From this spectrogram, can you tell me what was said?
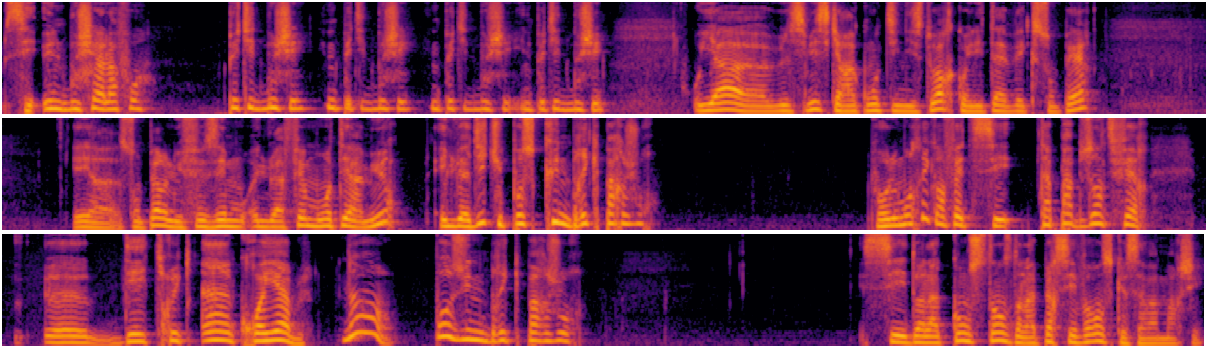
C'est une bouchée à la fois petite bouchée, une petite bouchée, une petite bouchée, une petite bouchée. Où il y a euh, Will Smith qui raconte une histoire quand il était avec son père. Et euh, son père lui, faisait, lui a fait monter un mur et lui a dit Tu poses qu'une brique par jour. Pour lui montrer qu'en fait, c'est t'as pas besoin de faire des trucs incroyables. Non, pose une brique par jour. C'est dans la constance, dans la persévérance que ça va marcher.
